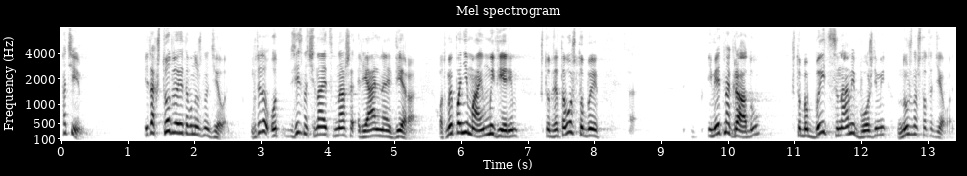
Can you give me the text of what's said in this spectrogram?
Хотим. Итак, что для этого нужно делать? Вот, это, вот здесь начинается наша реальная вера. Вот мы понимаем, мы верим, что для того, чтобы э, иметь награду, чтобы быть сынами Божьими, нужно что-то делать.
